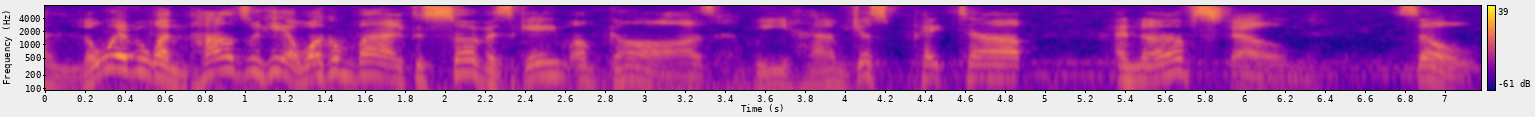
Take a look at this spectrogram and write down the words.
Hello everyone, Pazu here, welcome back to Surface Game of Gods. We have just picked up an Earth Stone. So,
